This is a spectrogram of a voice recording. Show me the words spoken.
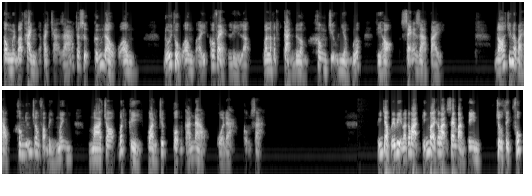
Ông Nguyễn Bá thành đã phải trả giá cho sự cứng đầu của ông. Đối thủ của ông ấy có vẻ lì lợm và là vật cản đường không chịu nhường bước thì họ sẽ ra tay. Đó chính là bài học không những trong Phạm Bình Minh mà cho bất kỳ quan chức cộng cán nào của Đảng Cộng sản. Kính chào quý vị và các bạn, kính mời các bạn xem bản tin Chủ tịch Phúc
